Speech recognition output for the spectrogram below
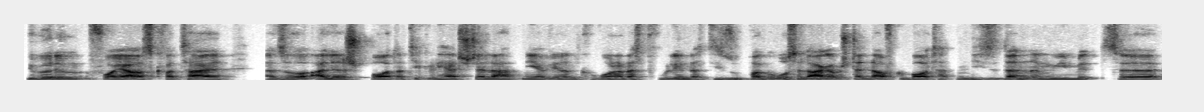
über dem Vorjahresquartal. Also alle Sportartikelhersteller hatten ja während Corona das Problem, dass die super große Lagerbestände aufgebaut hatten, die sie dann irgendwie mit äh,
